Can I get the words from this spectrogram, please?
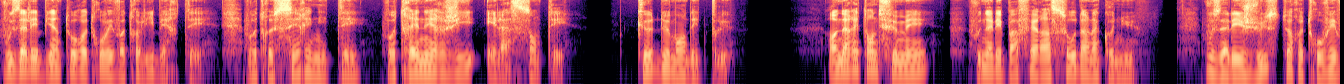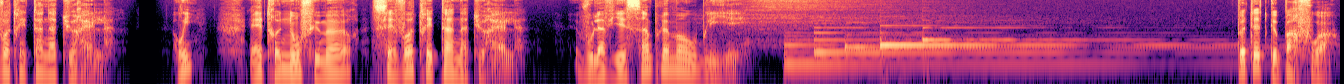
Vous allez bientôt retrouver votre liberté, votre sérénité, votre énergie et la santé. Que demander de plus? En arrêtant de fumer, vous n'allez pas faire un saut dans l'inconnu. Vous allez juste retrouver votre état naturel. Oui, être non-fumeur, c'est votre état naturel. Vous l'aviez simplement oublié. Peut-être que parfois,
